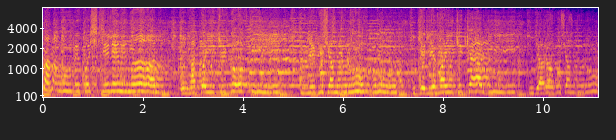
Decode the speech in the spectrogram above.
محبوب خوشگل من. اون حرفایی که گفتی توی گوشم دروغ بود. گریه هایی که کردی در آغوشم دروغ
